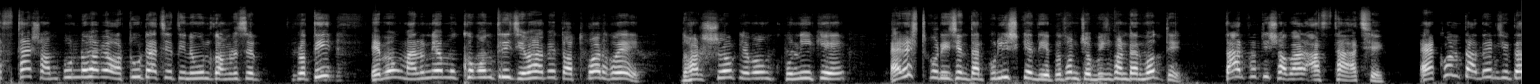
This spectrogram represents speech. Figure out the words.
আস্থা সম্পূর্ণভাবে অটুট আছে তৃণমূল কংগ্রেসের প্রতি এবং মাননীয় মুখ্যমন্ত্রী যেভাবে তৎপর হয়ে ধর্ষক এবং খুনিকে অ্যারেস্ট করিয়েছেন তার পুলিশকে দিয়ে প্রথম চব্বিশ ঘণ্টার মধ্যে, তার প্রতি সবার আস্থা আছে। এখন তাদের যেটা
